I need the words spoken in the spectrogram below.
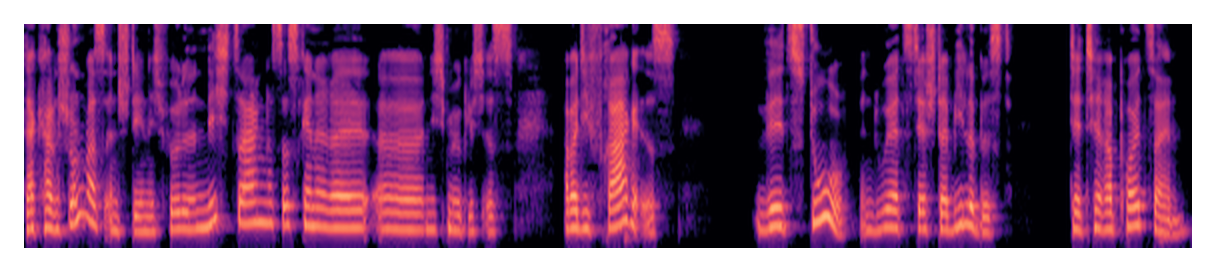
da kann schon was entstehen. Ich würde nicht sagen, dass das generell äh, nicht möglich ist. Aber die Frage ist, willst du, wenn du jetzt der Stabile bist, der Therapeut sein?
